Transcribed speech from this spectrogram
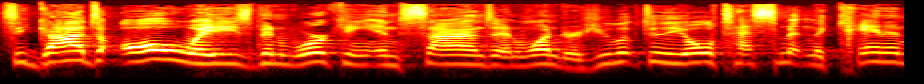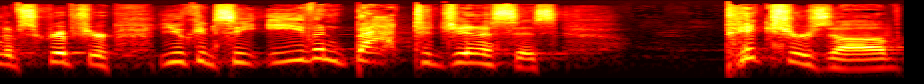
See, God's always been working in signs and wonders. You look through the Old Testament and the canon of Scripture, you can see even back to Genesis pictures of,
